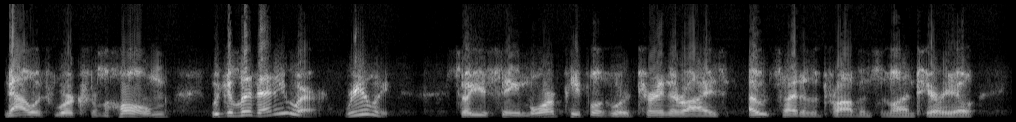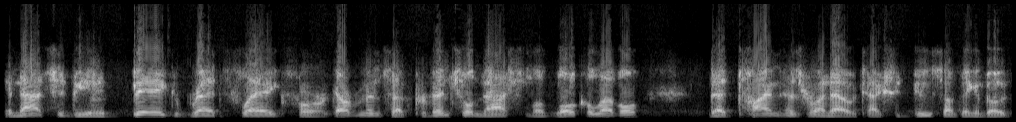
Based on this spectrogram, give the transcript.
now with work from home, we can live anywhere, really. So you're seeing more people who are turning their eyes outside of the province of Ontario, and that should be a big red flag for governments at provincial, national, and local level that time has run out to actually do something about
